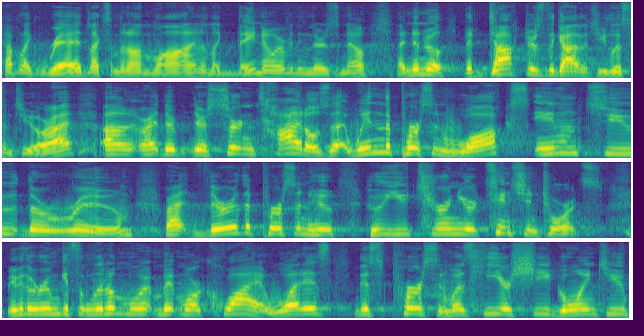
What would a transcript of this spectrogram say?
have like read like something online and like they know everything there is to know. Like, no, no, no, the doctor's the guy that you listen to, all right? Uh, right? There, there's certain titles that when the person walks into the room, right, they're the person who, who you turn your attention towards. Maybe the room gets a little more, bit more quiet. What is this person? What is he or she going to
